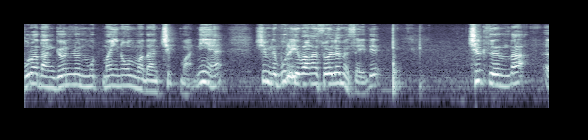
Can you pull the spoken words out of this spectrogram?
buradan gönlün mutmain olmadan çıkma. Niye? Şimdi burayı bana söylemeseydi çıktığında e,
